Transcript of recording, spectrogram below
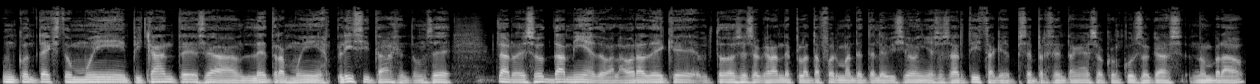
un contexto muy picante, o sea, letras muy explícitas, entonces, claro, eso da miedo a la hora de que todas esas grandes plataformas de televisión y esos artistas que se presentan a esos concursos que has nombrado,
